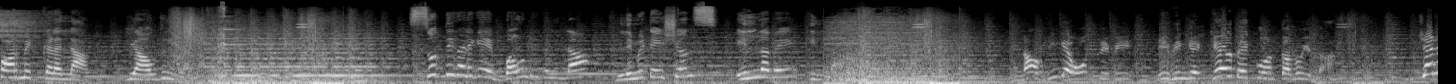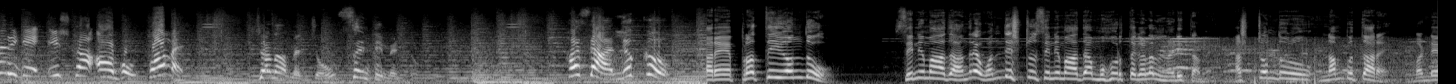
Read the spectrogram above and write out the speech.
ಫಾರ್ಮೆಟ್ಗಳೆಲ್ಲ ಯಾವುದೂ ಇಲ್ಲ. ಸುದ್ದಿಗಳಿಗೆ ಬೌಂಡ್ರಿಗಳಿಲ್ಲ ಲಿಮಿಟೇಷನ್ಸ್ ಇಲ್ಲವೇ ಇಲ್ಲ. ನಾವು ಹಿಂಗೆ ಓದ್ತೀವಿ ನೀವ್ ಹಿಂಗೆ ಕೇಳಬೇಕು ಅಂತಾನೂ ಇಲ್ಲ. ಜನರಿಗೆ ಇಷ್ಟ ಆಗೋ ಫಾರ್ಮೆಟ್ ಜನ ಮೆಚ್ಚೋ ಸೆಂಟಿಮೆಂಟ್ ಹೊಸ ಅರೆ ಪ್ರತಿಯೊಂದು ಸಿನಿಮಾದ ಅಂದರೆ ಒಂದಿಷ್ಟು ಸಿನಿಮಾದ ಮುಹೂರ್ತಗಳಲ್ಲಿ ನಡೀತವೆ. ಅಷ್ಟೊಂದು ನಂಬುತ್ತಾರೆ ಬಂಡೆ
